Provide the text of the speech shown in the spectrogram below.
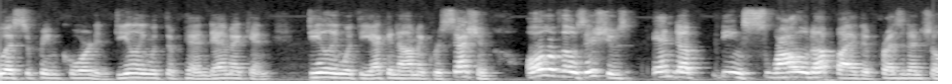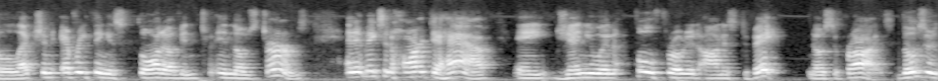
U.S. Supreme Court and dealing with the pandemic and dealing with the economic recession. All of those issues end up being swallowed up by the presidential election. Everything is thought of in, in those terms. And it makes it hard to have a genuine, full throated, honest debate. No surprise. Those are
